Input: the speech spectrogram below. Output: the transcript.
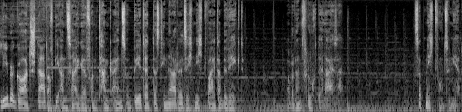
Lieber Gott starrt auf die Anzeige von Tank 1 und betet, dass die Nadel sich nicht weiter bewegt. Aber dann flucht er leise. Es hat nicht funktioniert.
